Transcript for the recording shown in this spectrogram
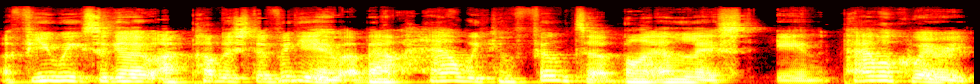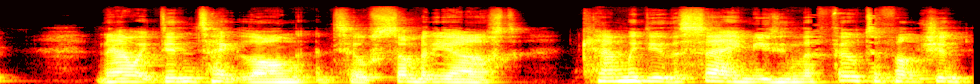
A few weeks ago, I published a video about how we can filter by a list in Power Query. Now, it didn't take long until somebody asked, can we do the same using the filter function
